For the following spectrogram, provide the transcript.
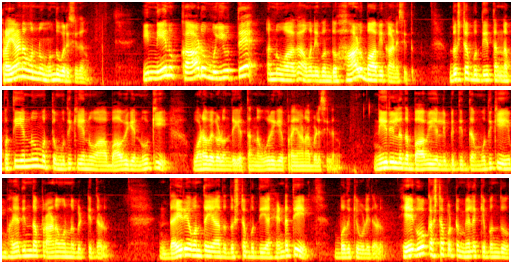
ಪ್ರಯಾಣವನ್ನು ಮುಂದುವರಿಸಿದನು. ಇನ್ನೇನು ಕಾಡು ಮುಗಿಯುತ್ತೆ ಅನ್ನುವಾಗ ಅವನಿಗೊಂದು ಹಾಳು ಬಾವಿ ಕಾಣಿಸಿತು. ದುಷ್ಟಬುದ್ಧಿ ತನ್ನ ಪತಿಯನ್ನು ಮತ್ತು ಮುದುಕಿಯನ್ನು ಆ ಬಾವಿಗೆ ನೂಕಿ ಒಡವೆಗಳೊಂದಿಗೆ ತನ್ನ ಊರಿಗೆ ಪ್ರಯಾಣ ಬೆಳೆಸಿದನು. ನೀರಿಲ್ಲದ ಬಾವಿಯಲ್ಲಿ ಬಿದ್ದಿದ್ದ ಮುದುಕಿ ಭಯದಿಂದ ಪ್ರಾಣವನ್ನು ಬಿಟ್ಟಿದ್ದಳು. ಧೈರ್ಯವಂತೆಯಾದ ದುಷ್ಟಬುದ್ಧಿಯ ಹೆಂಡತಿ ಬದುಕಿ ಉಳಿದಳು. ಹೇಗೋ ಕಷ್ಟಪಟ್ಟು ಮೇಲಕ್ಕೆ ಬಂದು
